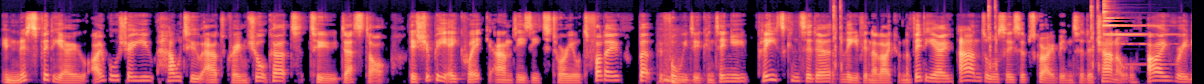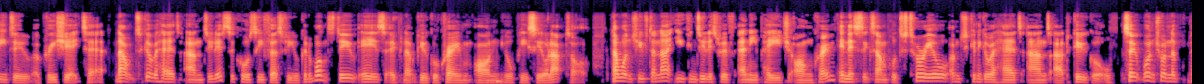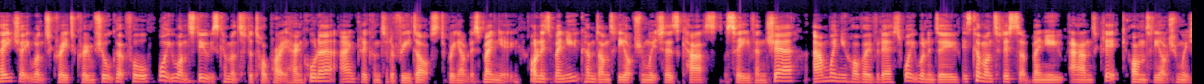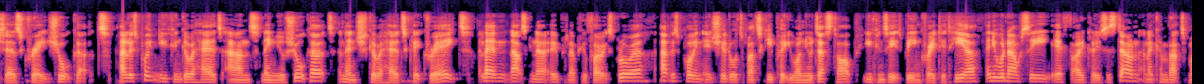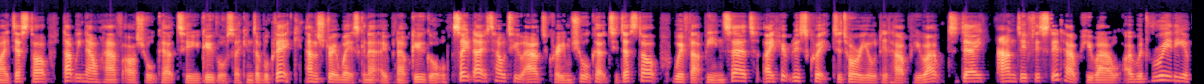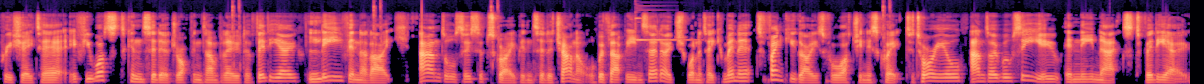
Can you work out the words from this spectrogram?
In this video, I will show you how to add Chrome shortcut to desktop. This should be a quick and easy tutorial to follow, but before we mm. do continue, please consider leaving a like on the video and also subscribing to the channel. I really do appreciate it. Now, to go ahead and do this, of course, the first thing you're going to want to do is open up Google Chrome on your PC or laptop. Now, once you've done that, you can do this with any page on Chrome. In this example tutorial, I'm just going to go ahead and add Google. So once you're on the page that you want to create a Chrome shortcut for, what you want to do is come up to the top right hand corner and click onto the three dots to bring up this menu. On this menu, come down to the option which says cast, save and share. And when you hover over this, what you want to do is come onto this sub menu and click onto the option which says create shortcut. At this point, you can go ahead and name your shortcut and then just go ahead to click create. And then that's going to open up your File Explorer. At this point, it should automatically put you on your desktop. You can see it's being created here. And you will now see if I close this down and I come back to my desktop that we now have our shortcut to Google. So I can double click and straight away it's going to open up Google. So that is how to add Chrome shortcut to desktop. With that being said, I hope this quick tutorial did help you out today. And if this did help you out, I would really appreciate it if you was to consider dropping down below the video, leaving a like, and also subscribing to the channel. With that being said, I just want to take a minute to thank you guys for watching this quick tutorial, and I will see you in the next video.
